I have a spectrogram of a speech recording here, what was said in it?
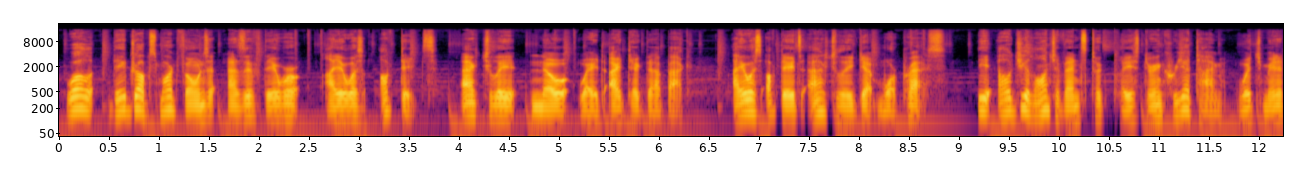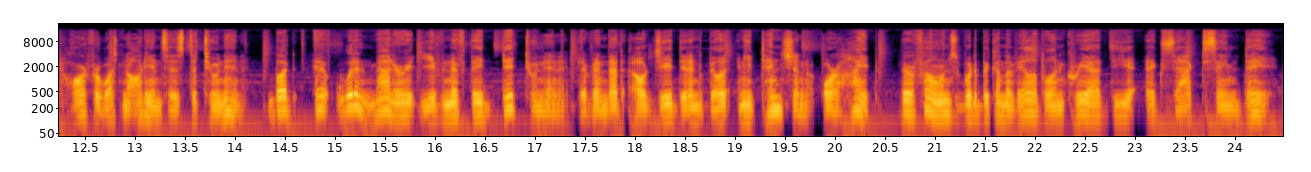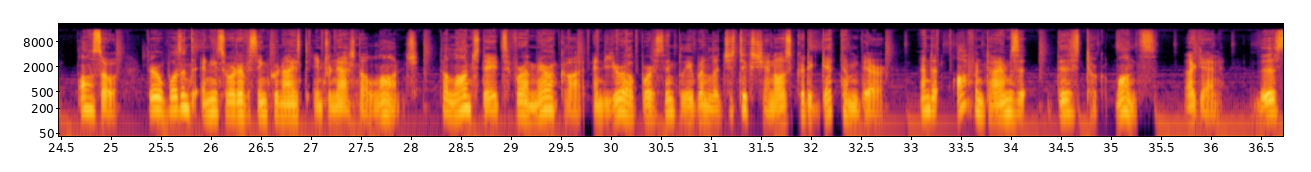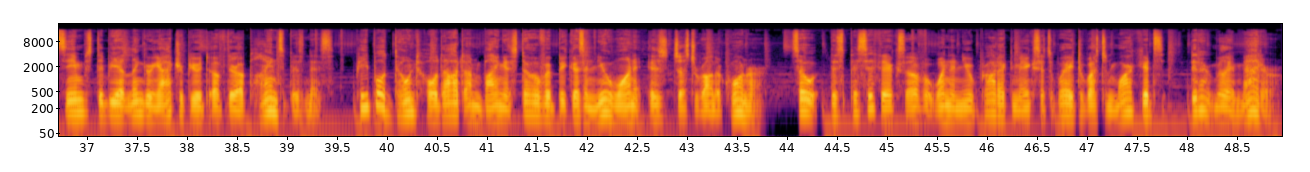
Well, they dropped smartphones as if they were iOS updates. Actually, no, wait, I take that back iOS updates actually get more press. The LG launch events took place during Korea time, which made it hard for Western audiences to tune in. But it wouldn't matter even if they did tune in, given that LG didn't build any tension or hype. Their phones would become available in Korea the exact same day. Also, there wasn't any sort of synchronized international launch. The launch dates for America and Europe were simply when logistics channels could get them there, and oftentimes this took months. Again, this seems to be a lingering attribute of their appliance business. People don't hold out on buying a stove because a new one is just around the corner. So the specifics of when a new product makes its way to Western markets didn't really matter.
